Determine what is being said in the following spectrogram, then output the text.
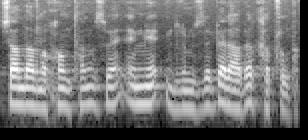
jandarma komutanımız ve emniyet müdürümüzle beraber katıldık.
